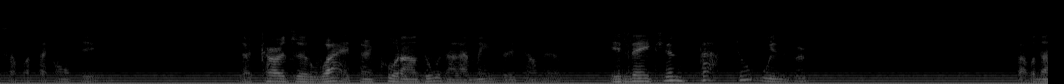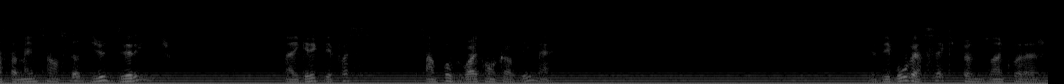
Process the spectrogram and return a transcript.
Ça va s'accomplir. Le cœur du roi est un courant d'eau dans la main de l'Éternel. Il l'incline partout où il veut. Ça va dans ce même sens-là. Dieu dirige. Malgré que des fois, ça ne semble pas vouloir concorder, mais il y a des beaux versets qui peuvent nous encourager.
